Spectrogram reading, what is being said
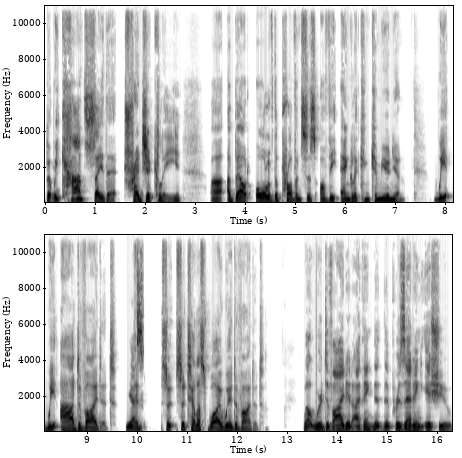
But we can't say that, tragically, uh, about all of the provinces of the Anglican Communion. We, we are divided. Yes. And so, so tell us why we're divided. Well, we're divided. I think that the presenting issue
